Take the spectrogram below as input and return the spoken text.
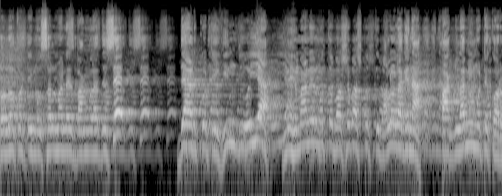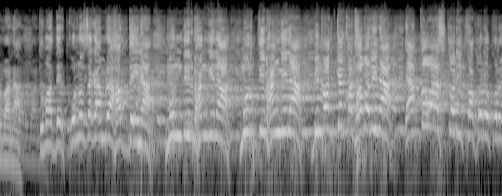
ষোলো কোটি মুসলমানের বাংলাদেশে দেড় কোটি হিন্দু হইয়া মেহমানের মতো বসবাস করতে ভালো লাগে না, পাগলামি মোটে করবা না। তোমাদের কোন জায়গায় আমরা হাত দেই না, মন্দির ভাঙ্গি না, মূর্তি ভাঙ্গি না, বিপক্ষে কথা বলি না। এত আজ করি, কখনো কোনো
